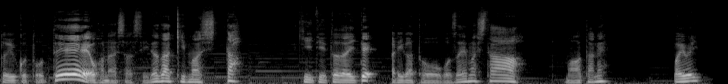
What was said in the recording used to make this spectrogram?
ということでお話しさせていただきました。聞いていただいてありがとうございました。またね。バイバイ。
